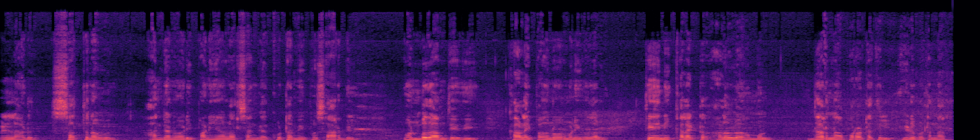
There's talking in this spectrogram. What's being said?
தமிழ்நாடு சத்துணவு அங்கன்வாடி பணியாளர் சங்க கூட்டமைப்பு சார்பில் ஒன்பதாம் தேதி காலை பதினோரு மணி முதல் தேனி கலெக்டர் அலுவலகம் முன் தர்ணா போராட்டத்தில் ஈடுபட்டனர்.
